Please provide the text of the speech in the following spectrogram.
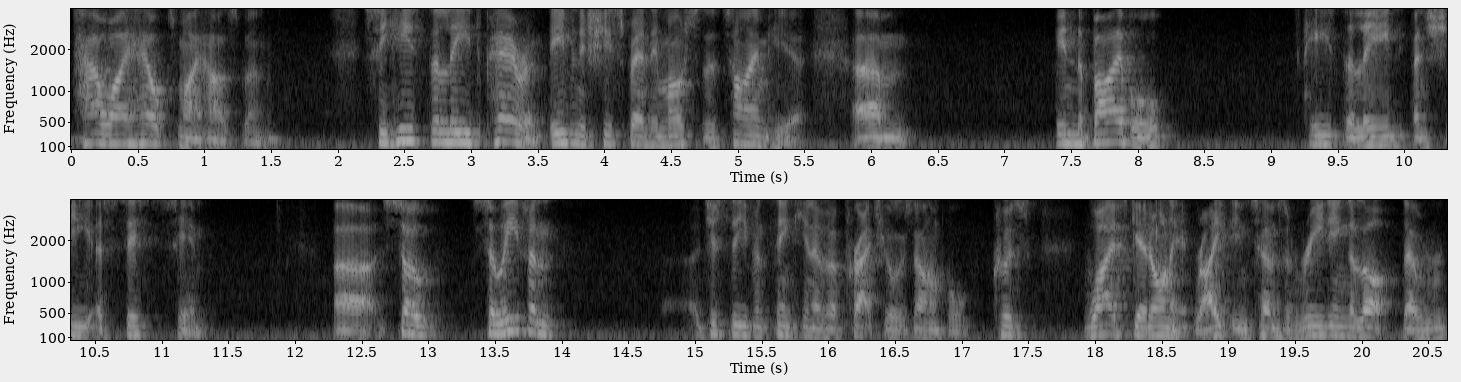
How I Helped My Husband? See, he's the lead parent, even if she's spending most of the time here. Um, in the Bible, he's the lead and she assists him. Uh, so, so even just even thinking of a practical example, because wives get on it, right? In terms of reading a lot, they're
